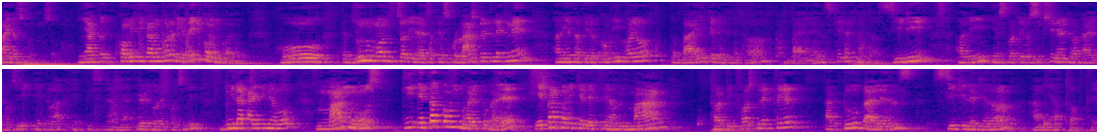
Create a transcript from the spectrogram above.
माइनस गर्नुहोस् यहाँ त कमी निकाल्नु पऱ्यो नि यतै कमी भयो। हो त जुन मन्थ चलिरहेछ त्यसको लास्ट डेट लेख्ने अनि यतातिर कमी भयो त बाई के लेख्ने त ब्यालेन्स के लेख्ने त? सिडी अनि यसबाट यो सिक्सटी नाइन घटाएपछि एक लाख एकतिस हजार यहाँ एड गरेपछि दुई लाख आइदिने हो। मान्नुहोस् कि यता कमी भएको भए यता पनि के लेख्थे हामी? माघ थर्टी फर्स्ट लेख्थे टु ब्यालेन्स सिडी लेखेर हामी यहाँ थप्थे।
